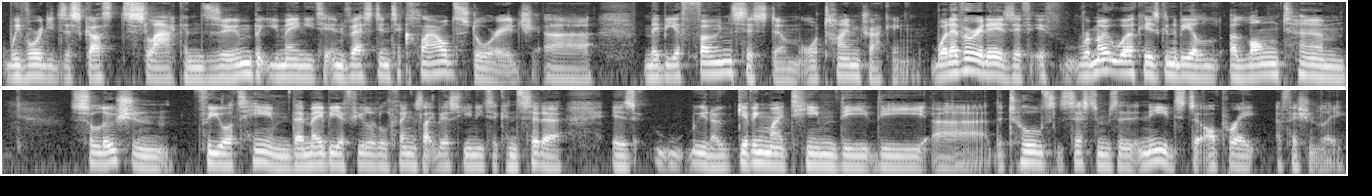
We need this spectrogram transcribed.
we've already discussed Slack and Zoom, but you may need to invest into cloud storage, uh, maybe a phone system or time tracking. Whatever it is, if, if remote work is going to be a, a long term solution for your team there may be a few little things like this you need to consider is you know giving my team the the uh, the tools and systems that it needs to operate efficiently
